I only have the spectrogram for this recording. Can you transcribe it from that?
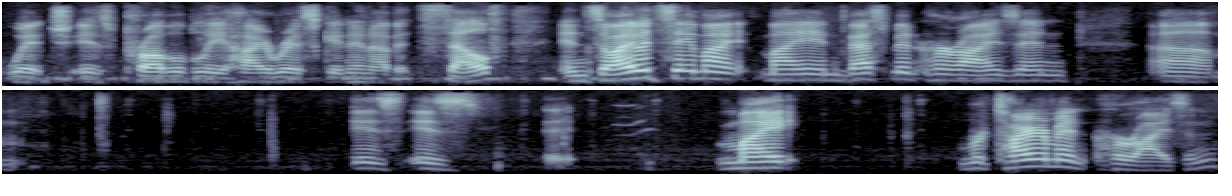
which is probably high risk in and of itself. And so I would say my, my investment horizon um, is, is my retirement horizon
